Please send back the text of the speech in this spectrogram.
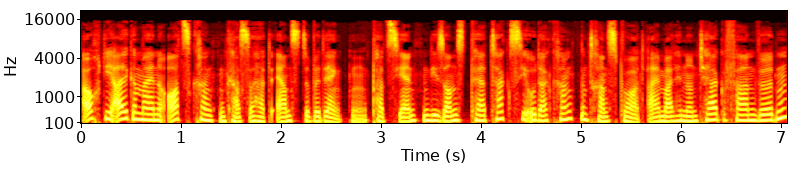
Auch die allgemeine Ortskrankenkasse hat ernste Bedenken. Patienten, die sonst per Taxi oder Krankentransport einmal hin und her gefahren würden,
